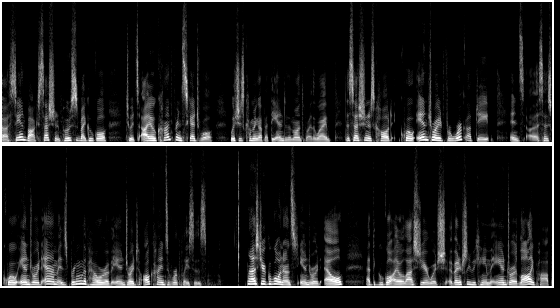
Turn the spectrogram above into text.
a sandbox session posted by Google to its I/O conference schedule, which is coming up at the end of the month, by the way. The session is called "quote Android for Work Update" and uh, says "quote Android M is bringing the power of Android to all kinds of workplaces." Last year, Google announced Android L at the Google I/O last year, which eventually became Android Lollipop.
